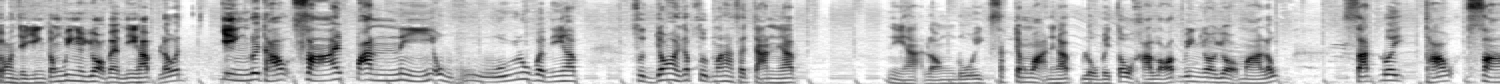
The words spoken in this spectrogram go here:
ก่อนจะยิงต้องวิ่งเหยาะแบบนี้ครับ แล้วก็ยิงด้วยเท้าซ้ายปั่นหนีโอ้โหลูกแบบนี้ครับ สุดยอดครับสุดมหัศจรรย์ครับนี่ฮะลองดูอีกสักจังหวะนึงครับโรเบโตคาร์ลอสวิ่งเหยาะๆมาแล้วซัดด้วยเท้าซ้า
